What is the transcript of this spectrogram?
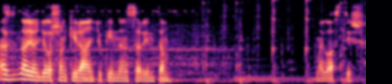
Ez nagyon gyorsan kirántjuk innen szerintem. Meg azt is.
